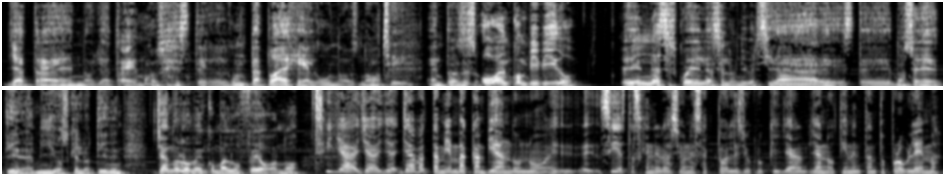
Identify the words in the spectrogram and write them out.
ya traen o ya traemos este algún tatuaje algunos, ¿no? Sí. Entonces, o han convivido en las escuelas, en la universidad, este, no sé, tienen amigos que lo tienen, ya no lo ven como algo feo, ¿no? Sí, ya, ya, ya, ya va- también va cambiando, ¿no? Eh, eh, sí, estas generaciones actuales yo creo que ya, ya no tienen tanto problema.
